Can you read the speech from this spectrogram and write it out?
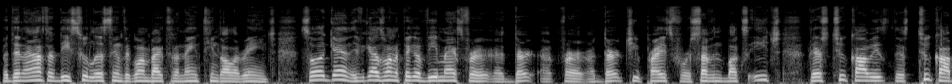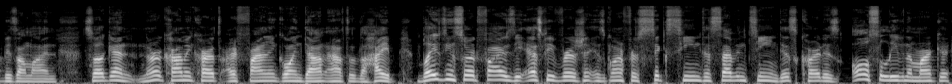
but then after these two listings they're going back to the 19 dollar range. So again if you guys want to pick up VMAX for a dirt uh, for a dirt cheap price for seven bucks each, there's two copies. There's two copies online. So again, Narukami cards are finally going down after the hype. Blazing Sword 5's the SP version is going for 16 to 17. This card is also leaving the market.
